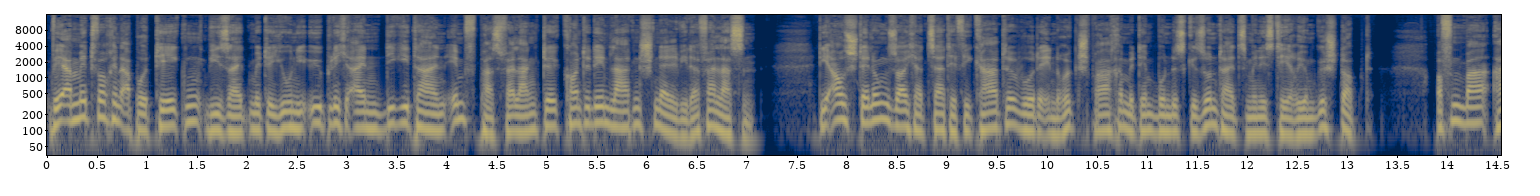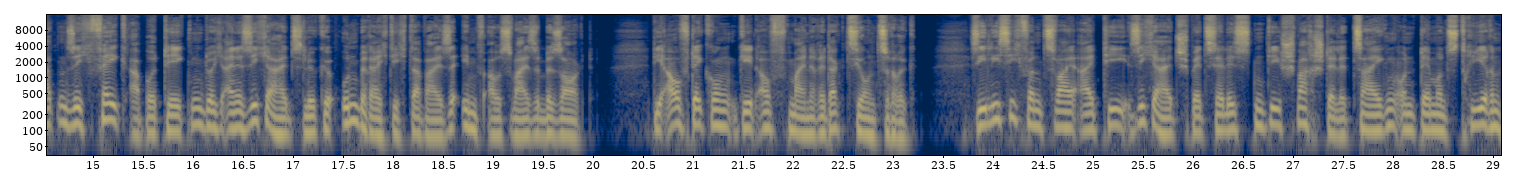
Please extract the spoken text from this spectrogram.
Wer am Mittwoch in Apotheken, wie seit Mitte Juni üblich, einen digitalen Impfpass verlangte, konnte den Laden schnell wieder verlassen. Die Ausstellung solcher Zertifikate wurde in Rücksprache mit dem Bundesgesundheitsministerium gestoppt. Offenbar hatten sich Fake-Apotheken durch eine Sicherheitslücke unberechtigterweise Impfausweise besorgt. Die Aufdeckung geht auf meine Redaktion zurück. Sie ließ sich von zwei IT-Sicherheitsspezialisten die Schwachstelle zeigen und demonstrieren,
